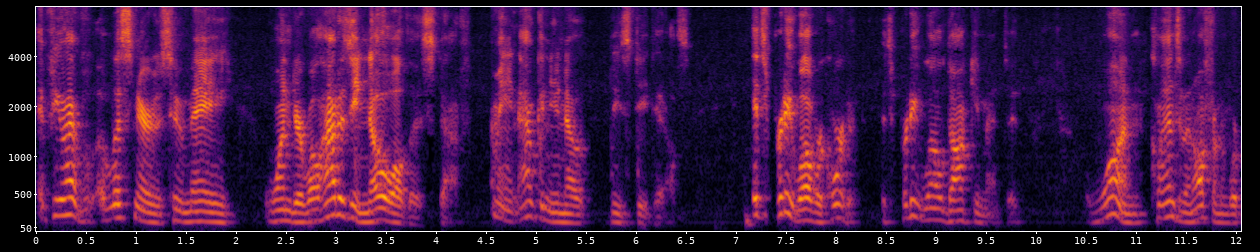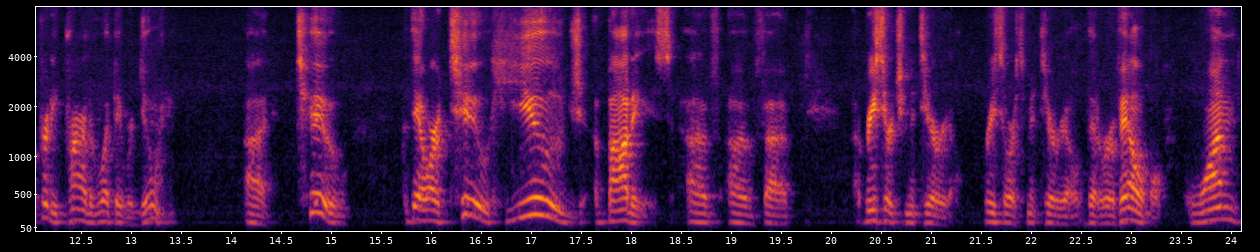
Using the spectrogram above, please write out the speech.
if you have listeners who may wonder, well, how does he know all this stuff? I mean, how can you know these details? It's pretty well recorded. It's pretty well documented. One, Klansmen often were pretty proud of what they were doing. Uh, two, there are two huge bodies of, of uh, research material, resource material that are available. One,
